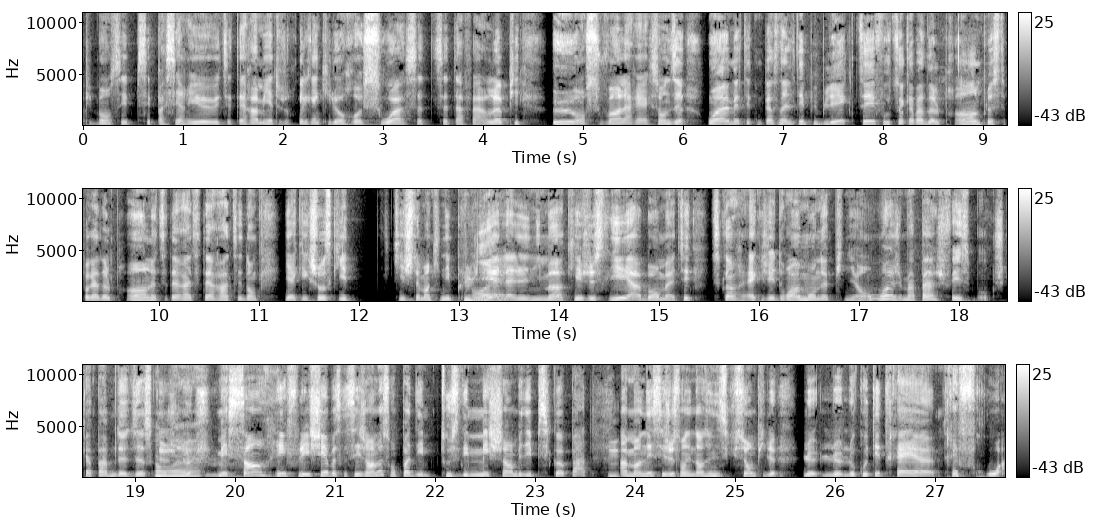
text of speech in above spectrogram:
Puis bon, c'est c'est pas sérieux, etc. Mais il y a toujours quelqu'un qui le reçoit cette cette affaire-là. Puis eux ont souvent la réaction de dire ouais, mais t'es une personnalité publique, tu sais, faut que tu sois capable de le prendre, plus t'es pas capable de le prendre, etc., etc. Tu sais, donc il y a quelque chose qui est qui est justement qui n'est plus lié Ouais. à l'anonymat, qui est juste lié à bon ben tu sais c'est correct, j'ai droit à mon opinion. Moi, j'ai ma page Facebook, je suis capable de dire ce que Ouais. je veux, mais sans réfléchir parce que ces gens-là sont pas des tous des méchants et des psychopathes. À un moment donné, c'est juste on est dans une discussion puis le le, le, le côté très euh, très froid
